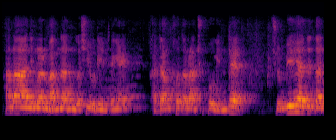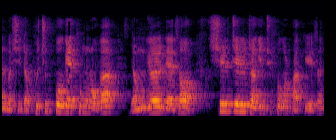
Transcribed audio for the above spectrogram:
하나님을 만나는 것이 우리 인생의 가장 커다란 축복인데 준비해야 된다는 것이죠. 그 축복의 통로가 연결돼서 실질적인 축복을 받기 위해서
